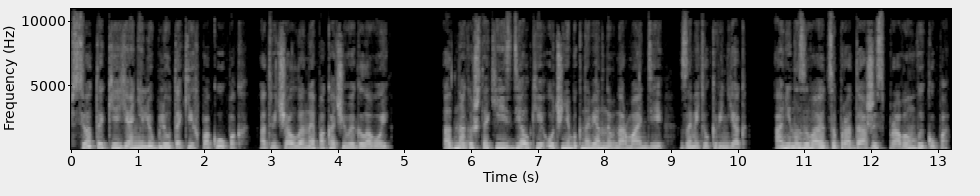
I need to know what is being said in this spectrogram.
«Все-таки я не люблю таких покупок», — отвечал Лене, покачивая головой. «Однако ж такие сделки очень обыкновенны в Нормандии», — заметил Ковиньяк. «Они называются продажей с правом выкупа».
